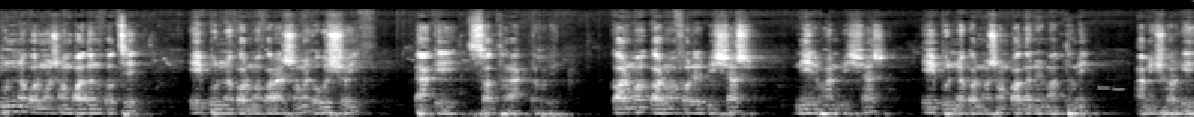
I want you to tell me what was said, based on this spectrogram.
পুণ্যকর্ম সম্পাদন করছে, এই পুণ্যকর্ম করার সময় অবশ্যই তাকে শ্রদ্ধা রাখতে হবে। কর্ম, কর্মফলের বিশ্বাস নির্বাণ বিশ্বাস, এই পুণ্যকর্ম সম্পাদনের মাধ্যমে আমি স্বর্গে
